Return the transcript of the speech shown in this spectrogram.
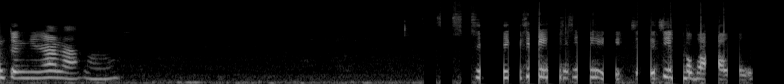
คุณตัวนี้น่ารักนะเซ็กซี่เซ็กซี่เซ็กซี่เบาๆ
